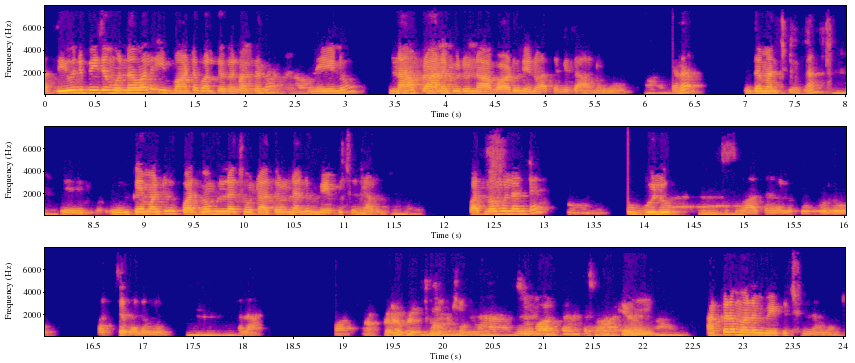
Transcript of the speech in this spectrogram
ఆ దేవుని బీజం ఉన్న వాళ్ళు ఈ మాట పలకగలరు కదా? నేను నా ప్రాణబిడు నా వాడు నేను అతని దానము అవును. కదా? ఇంత మంచి కదా? ఉమ్. ఈ- ఇంకేమంటూ పద్మముల చోట అతడు నన్ను మేపుచున్నాడు. పద్మములు అంటే పువ్వులు. మంచి సువాసన గల పువ్వులు పచ్చదనము. అలా అక్కడ మనం మేపుచున్నామంట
